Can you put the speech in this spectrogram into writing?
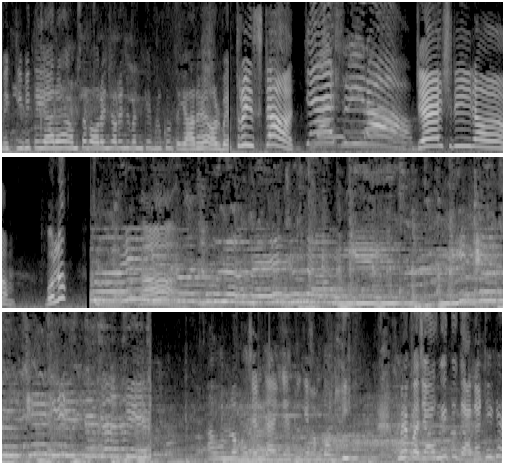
मिक्की भी तैयार है हम सब ऑरेंज ऑरेंज बन के बिल्कुल तैयार है और थ्री स्टार्ट जय श्री राम जय श्री राम बोलो। हाँ। अब हम लोग भजन गाएँगे क्योंकि हम दोनों ही मैं बजाऊँगी तो गाना ठीक है?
